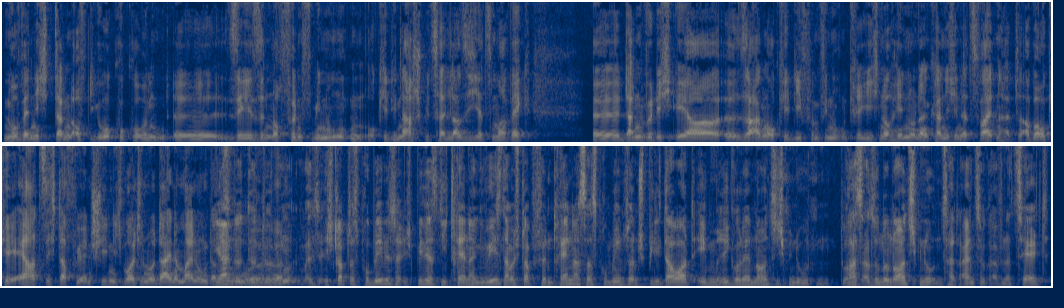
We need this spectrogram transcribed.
Nur wenn ich dann auf die Uhr gucke und äh, sehe, sind noch fünf Minuten, okay, die Nachspielzeit lasse ich jetzt mal weg. Äh, dann würde ich eher äh, sagen, okay, die fünf Minuten kriege ich noch hin und dann kann ich in der zweiten Halbzeit. Aber okay, er hat sich dafür entschieden. Ich wollte nur deine Meinung dazu Ja, du, du, äh, hören. du, also ich glaube, das Problem ist, ich bin jetzt nicht Trainer gewesen, aber ich glaube, für einen Trainer ist das Problem, so ein Spiel dauert eben regulär 90 Minuten. Du hast also nur 90 Minuten Zeit einzugreifen. Da zählt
